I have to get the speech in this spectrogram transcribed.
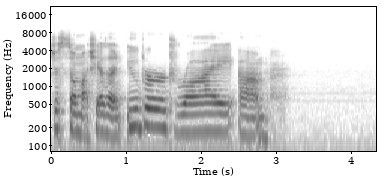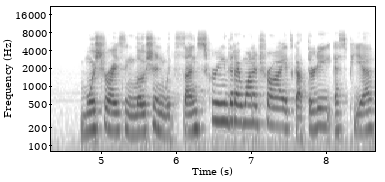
just so much. He has an uber dry um, moisturizing lotion with sunscreen that I want to try. It's got 30 SPF.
